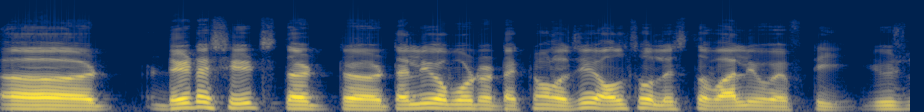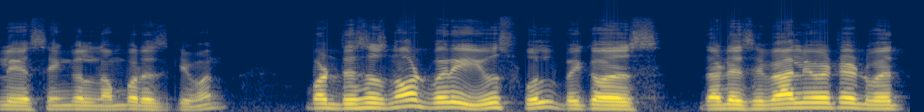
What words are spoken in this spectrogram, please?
uh, data sheets that uh, tell you about a technology also list the value of FT usually a single number is given, but this is not very useful because that is evaluated with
